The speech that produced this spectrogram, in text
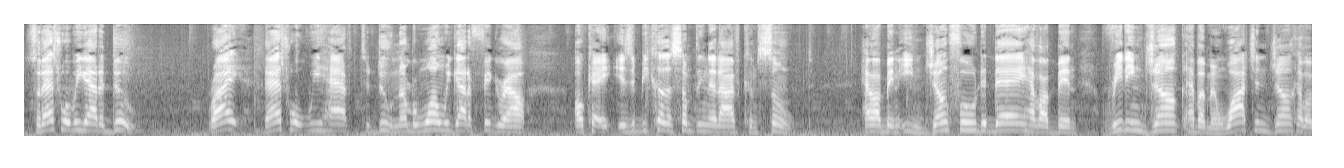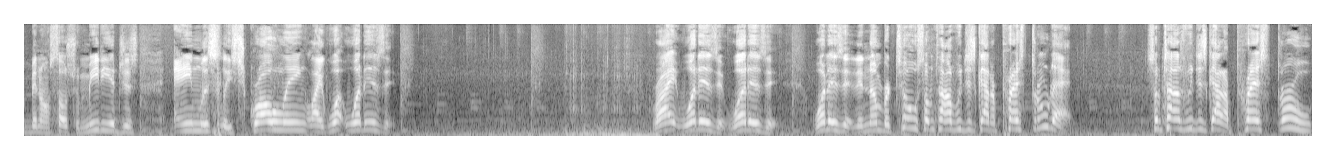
So that's what we got to do right? That's what we have to do. Number one, we got to figure out okay, is it because of something that I've consumed? Have I been eating junk food today? Have I been reading junk? Have I been watching junk? Have I been on social media just aimlessly scrolling? Like what what is it? Right? What is it? What is it? What is it? And number 2, sometimes we just got to press through that. Sometimes we just got to press through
